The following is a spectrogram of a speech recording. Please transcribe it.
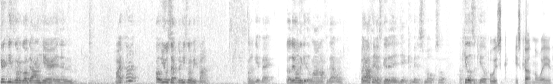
Cookie's gonna go down here, and then Mike Hunt. Oh, Eul's Scepter, he's gonna be fine. Gonna get back. So they only get the line off of that one. But I think that's good that they didn't commit a smoke. So a kill is a kill. Oh, he's he's cutting the wave.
